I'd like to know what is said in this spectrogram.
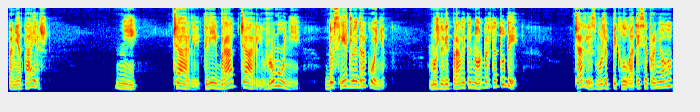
пам'ятаєш? Ні. Чарлі, твій брат Чарлі в Румунії досліджує драконів. Можна відправити Норберта туди. Чарлі зможе піклуватися про нього,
